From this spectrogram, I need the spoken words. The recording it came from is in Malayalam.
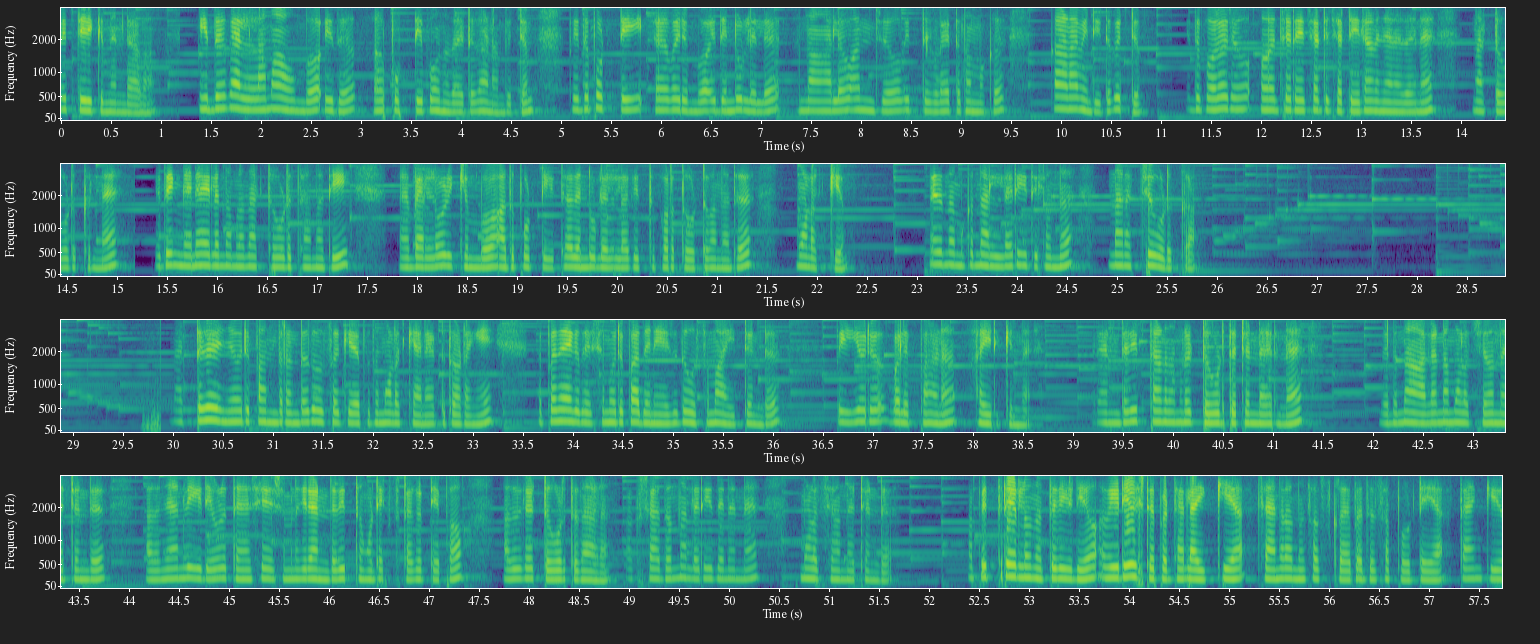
വിത്തിരിക്കുന്നുണ്ടാവുക ഇത് വെള്ളമാവുമ്പോൾ ഇത് പൊട്ടി പോകുന്നതായിട്ട് കാണാൻ പറ്റും. അപ്പോൾ ഇത് പൊട്ടി വരുമ്പോൾ ഇതിന്റെ ഉള്ളിൽ നാലോ അഞ്ചോ വിത്തുകളായിട്ട് നമുക്ക് കാണാൻ വേണ്ടിയിട്ട് പറ്റും. ഇതുപോലെ ഒരു ചെറിയ ചട്ടിച്ചട്ടിയിലാണ് ഞാനതിനെ നട്ട് കൊടുക്കുന്നത് ഇതിങ്ങനെ ആയാലും നമ്മൾ നട്ട് കൊടുത്താൽ മതി. വെള്ളം ഒഴിക്കുമ്പോൾ അത് പൊട്ടിയിട്ട് അതിന്റെ ഉള്ളിലുള്ള വിത്ത് പുറത്തോട്ട് വന്നത് മുളയ്ക്കും. ഇത് നമുക്ക് നല്ല രീതിയിലൊന്ന് നനച്ച് കൊടുക്കാം. നട്ട് കഴിഞ്ഞ് ഒരു പന്ത്രണ്ട് ദിവസമൊക്കെ ആയപ്പോൾ ഇത് മുളയ്ക്കാനായിട്ട് തുടങ്ങി. ഇപ്പോൾ ഏകദേശം ഒരു പതിനേഴ് ദിവസമായിട്ടുണ്ട്. അപ്പോൾ ഈ ഒരു വലുപ്പമാണ് ആയിരിക്കുന്നത് രണ്ട് വിത്താണ് നമ്മൾ ഇട്ട് കൊടുത്തിട്ടുണ്ടായിരുന്നത് ഇതിൽ നാലെണ്ണം മുളച്ച് വന്നിട്ടുണ്ട്. അത് ഞാൻ വീഡിയോ എടുത്തതിന് ശേഷം എനിക്ക് രണ്ട് വിത്തും കൂടി എക്സ്ട്രാ കിട്ടിയപ്പോൾ അതിലിട്ട് കൊടുത്തതാണ്. പക്ഷെ അതും നല്ല രീതിയിൽ തന്നെ മുളച്ച് വന്നിട്ടുണ്ട്. അപ്പോൾ ഇത്രയേ ഉള്ളൂ ഇന്നത്തെ വീഡിയോ വീഡിയോ ഇഷ്ടപ്പെട്ടാൽ ലൈക്ക് ചെയ്യുക ചാനൽ ഒന്ന് സബ്സ്ക്രൈബ് ചെയ്ത് സപ്പോർട്ട് ചെയ്യുക. താങ്ക്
